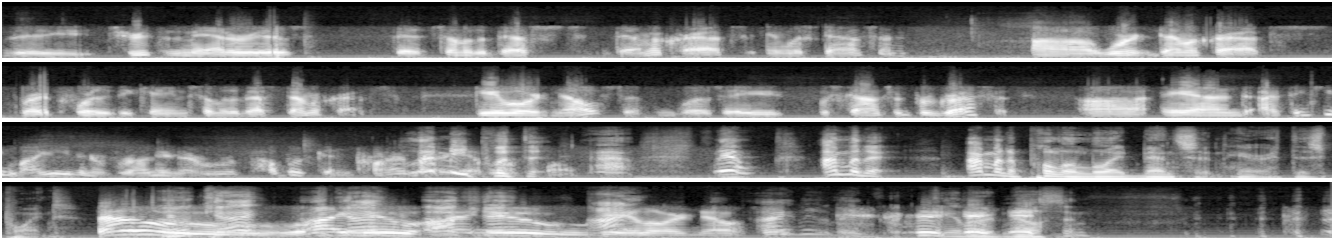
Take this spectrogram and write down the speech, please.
the truth of the matter is that some of the best Democrats in Wisconsin uh, weren't Democrats right before they became some of the best Democrats. Gaylord Nelson was a Wisconsin progressive. Uh, and I think he might even have run in a Republican primary. Let me put the. Uh, well, I'm going to. I'm going to pull a Lloyd Bentsen here at this point. Oh, Okay, I okay, knew, I okay. knew I- Gaylord Nelson. I knew that. Gaylord Nelson.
